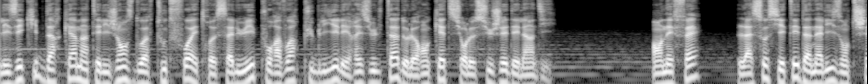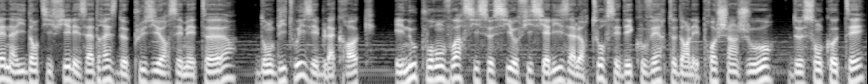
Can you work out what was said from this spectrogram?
les équipes d'Arkham Intelligence doivent toutefois être saluées pour avoir publié les résultats de leur enquête sur le sujet dès lundi. En effet, la société d'analyse on-chain a identifié les adresses de plusieurs émetteurs, dont Bitwiz et BlackRock, et nous pourrons voir si ceux-ci officialisent à leur tour ces découvertes dans les prochains jours. De son côté,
